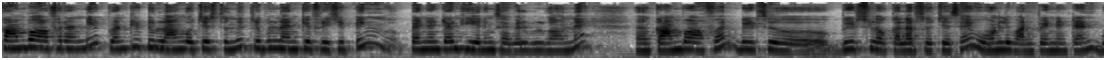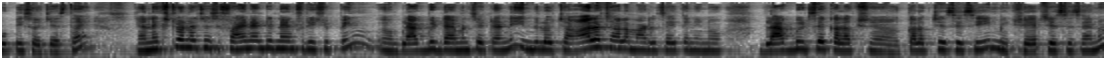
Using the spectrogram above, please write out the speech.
కాంబో ఆఫర్ అండి. ట్వంటీ టూ లాంగ్ వచ్చేస్తుంది. ట్రిపుల్ నైన్కే free shipping pendant and earrings అవైలబుల్గా ఉన్నాయి. కాంబో ఆఫర్ బీడ్స్ బీడ్స్లో కలర్స్ వచ్చేసాయి. ఓన్లీ వన్ పెండెంట్ అండ్ బుట్టీస్ వచ్చేస్తాయి. నెక్స్ట్ వన్ వచ్చేసి five ninety nine free shipping black bead diamond set అండి. ఇందులో చాలా చాలా మోడల్స్ అయితే నేను బ్లాక్ బీడ్సే కలెక్షన్ కలెక్ట్ చేసేసి మీకు షేర్ చేసేసాను.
